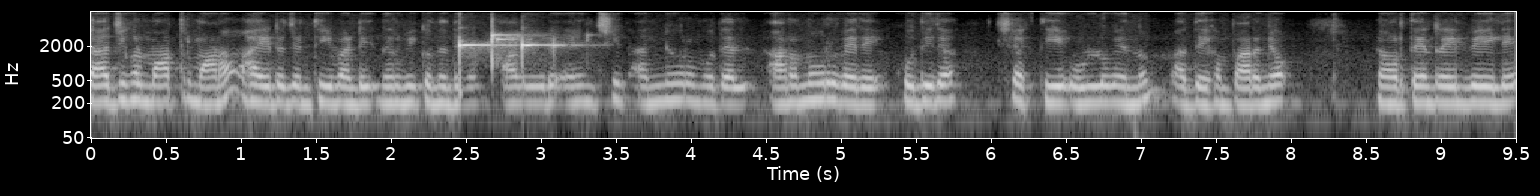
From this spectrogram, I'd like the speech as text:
രാജ്യങ്ങൾ മാത്രമാണ് ഹൈഡ്രജൻ തീവണ്ടി നിർമ്മിക്കുന്നതിനും അവയുടെ എഞ്ചിൻ അഞ്ഞൂറ് മുതൽ അറുന്നൂറ് വരെ കുതിര ശക്തിയെ ഉള്ളുവെന്നും അദ്ദേഹം പറഞ്ഞു. നോർത്തേൺ റെയിൽവേയിലെ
